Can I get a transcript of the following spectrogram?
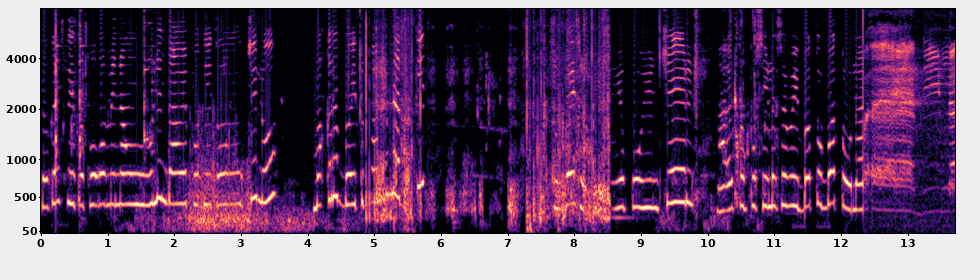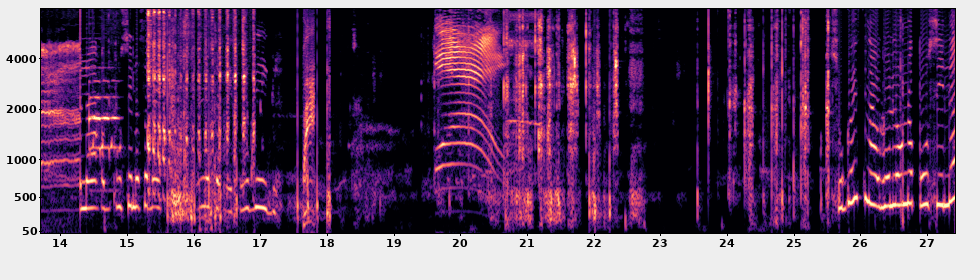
So guys, dito po kami nang huli. Ang Dami po dito ang chill, oh. Makrab ba? Ito pa po nadikit. So guys, oh, niyo po yung chill. Na ito po sila sa may bato-bato. La Lalakad po sila sa may, ano, sa may tubig. So guys, nagalaw na po sila.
